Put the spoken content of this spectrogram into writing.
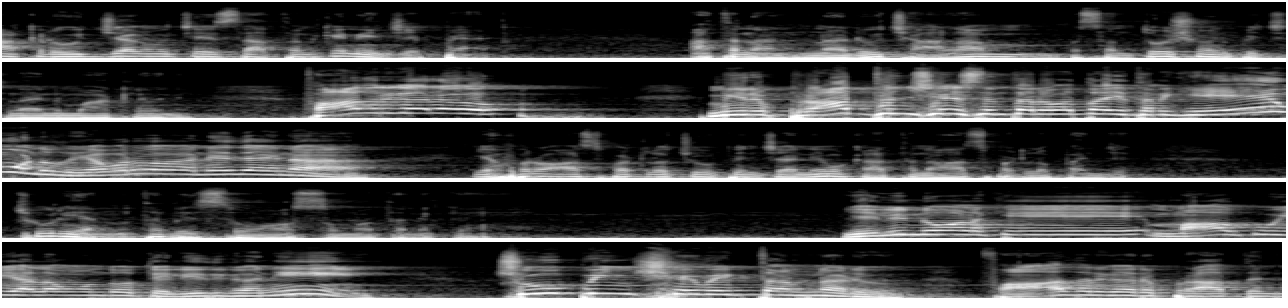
అక్కడ ఉద్యోగం చేసే అతనికి నేను చెప్పాను అతను అంటున్నాడు చాలా సంతోషం అనిపించింది ఆయన మాటలు విని. ఫాదర్ గారు మీరు ప్రార్థన చేసిన తర్వాత ఇతనికి ఏముండదు ఎవరు అనేది ఆయన ఎవరో హాస్పిటల్లో చూపించని ఒక అతను హాస్పిటల్లో పనిచే చూడు ఎంత విశ్వాసం అతనికి. వెళ్ళిన వాళ్ళకి మాకు ఎలా ఉందో తెలియదు కానీ చూపించే వ్యక్తి అంటున్నాడు ఫాదర్ గారు ప్రార్థన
